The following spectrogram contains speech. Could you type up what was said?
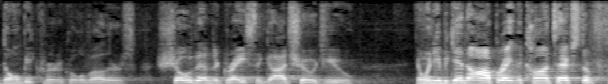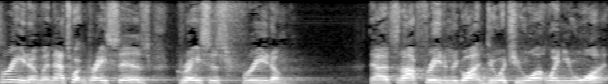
Don't be critical of others. Show them the grace that God showed you. And when you begin to operate in the context of freedom, and that's what grace is, grace is freedom. Now, it's not freedom to go out and do what you want when you want.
